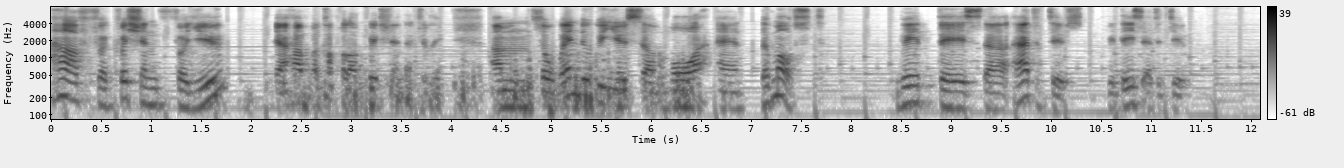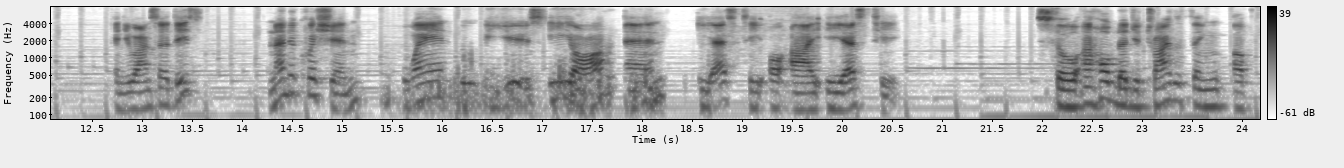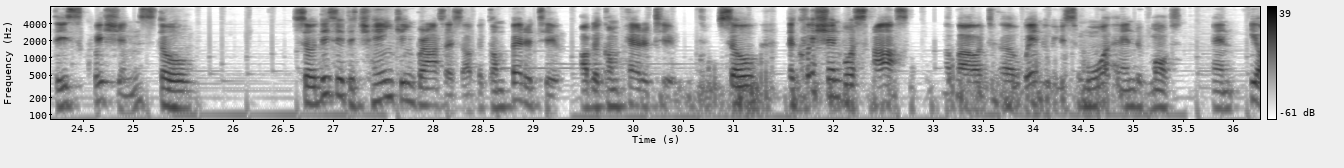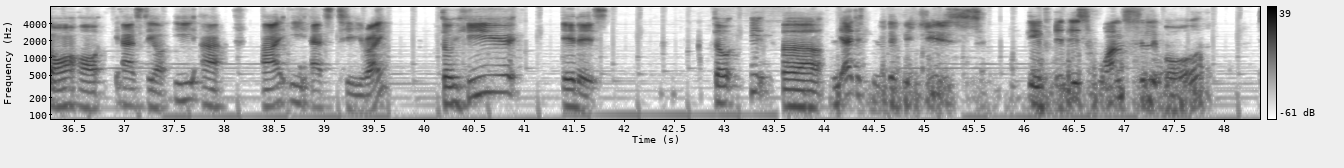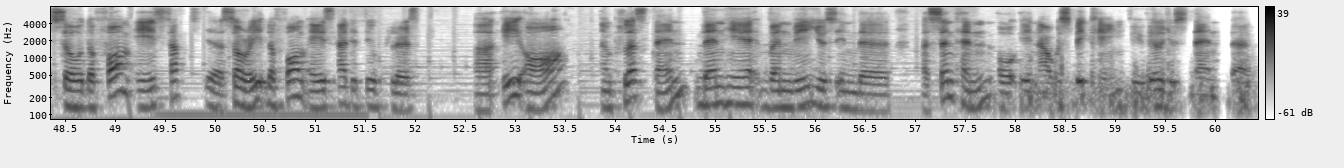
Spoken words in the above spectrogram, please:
I have a question for you. Yeah, I have a couple of questions actually. Um, so when do we use uh, more and the most with these uh, adjectives, with this adjective? Can you answer this? Another question, when do we use ER and EST or IEST? So I hope that you try to think of these questions. So so this is the changing process of the competitive of the comparative. So the question was asked about uh, when we use more and most, and ER or EST or IEST, right? So here it is. So uh, the adjective that we use, if it is one syllable, so the form is uh, sorry, the form is adjective plus uh, ER and plus then then here when we use in the uh, sentence or in our speaking we will use then that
